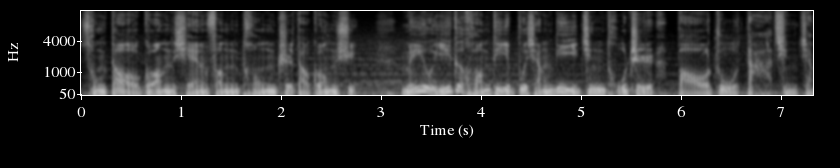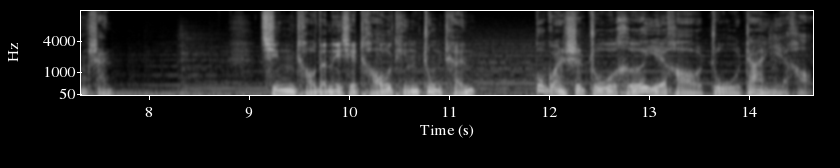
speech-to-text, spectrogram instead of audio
从道光、咸丰、同治到光绪，没有一个皇帝不想励精图治，保住大清江山。清朝的那些朝廷重臣，不管是主和也好，主战也好，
